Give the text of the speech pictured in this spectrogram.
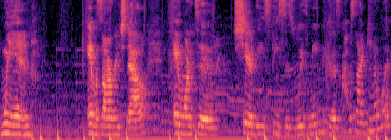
when amazon reached out and wanted to share these pieces with me because I was like, you know what?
